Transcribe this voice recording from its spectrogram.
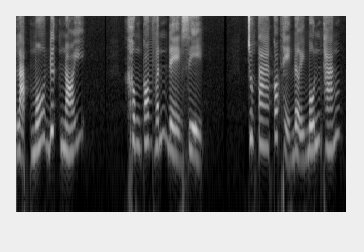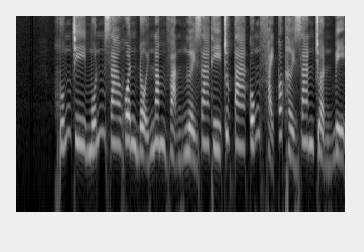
Lạp mố đức nói. Không có vấn đề gì. Chúng ta có thể đợi 4 tháng. huống chi muốn giao quân đội 5 vạn người ra thì chúng ta cũng phải có thời gian chuẩn bị.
